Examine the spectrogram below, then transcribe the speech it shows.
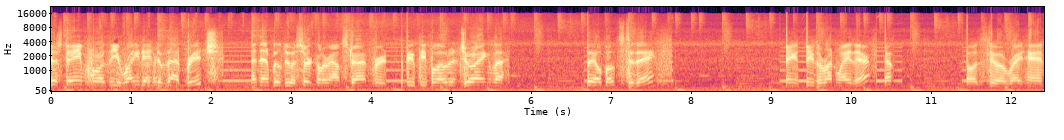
Just aim for the right end of that bridge, and then we'll do a circle around Stratford. A few people out enjoying the sailboats today. You can see the runway there. Yep. So let's do a right-hand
